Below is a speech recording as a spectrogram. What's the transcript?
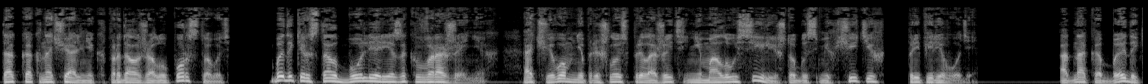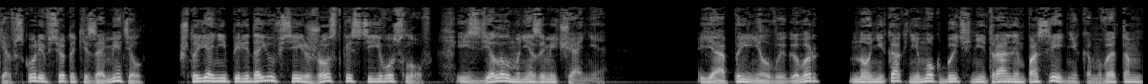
Так как начальник продолжал упорствовать, Бедекер стал более резок в выражениях, отчего мне пришлось приложить немало усилий, чтобы смягчить их при переводе. Однако Бедекер вскоре все-таки заметил, что я не передаю всей жесткости его слов, и сделал мне замечание. Я принял выговор, но никак не мог быть нейтральным посредником в этом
